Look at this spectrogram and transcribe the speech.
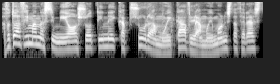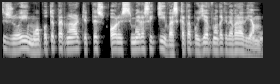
Αυτό το άθλημα να σημειώσω ότι είναι η καψούρα μου, η κάβλα μου, η μόνη σταθερά στη ζωή μου. Οπότε περνάω αρκετές ώρες ημέρας εκεί, βασικά τα απογεύματα και τα βράδια μου.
